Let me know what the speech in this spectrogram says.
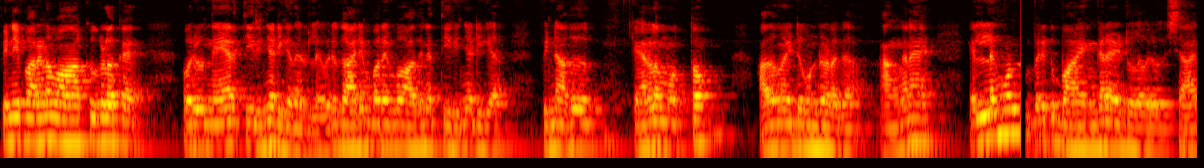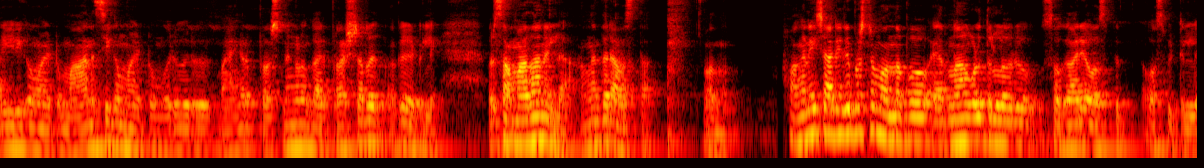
പിന്നെ ഈ പറയുന്ന വാക്കുകളൊക്കെ ഒരു നേർ തിരിഞ്ഞടിക്കുന്നില്ല? ഒരു കാര്യം പറയുമ്പോൾ അതിനെ തിരിഞ്ഞടിക്കുക പിന്നെ അത് കേരളം മൊത്തം അതുമായിട്ട് കൊണ്ടു കിടക്കുക അങ്ങനെ എല്ലാം കൊണ്ട് ഇവർക്ക് ഭയങ്കരമായിട്ടുള്ള ഒരു ശാരീരികമായിട്ടും മാനസികമായിട്ടും ഒരു ഒരു ഭയങ്കര പ്രശ്നങ്ങളും പ്രഷർ ഒക്കെ കേട്ടില്ലേ? ഒരു സമാധാനമില്ല. അങ്ങനത്തെ ഒരു അവസ്ഥ വന്നു. അങ്ങനെ ഈ ശാരീരിക പ്രശ്നം വന്നപ്പോൾ എറണാകുളത്തുള്ള ഒരു സ്വകാര്യ ഹോസ്പി ഹോസ്പിറ്റലിൽ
